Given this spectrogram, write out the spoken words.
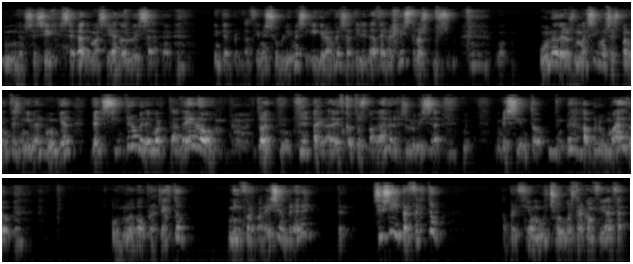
No sé si será demasiado, Luisa. Interpretaciones sublimes y gran versatilidad de registros. Uno de los máximos exponentes a nivel mundial del síndrome de Mortadelo. Agradezco tus palabras, Luisa. Me siento abrumado. ¿Un nuevo proyecto? ¿Me informaréis en breve? Sí, sí, perfecto. Aprecio mucho vuestra confianza.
